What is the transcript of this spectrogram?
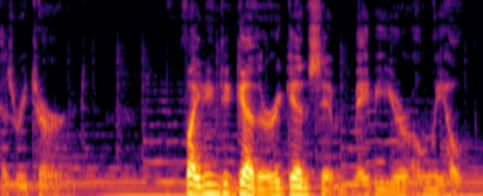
has returned. Fighting together against him may be your only hope.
